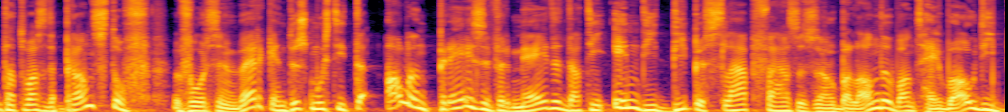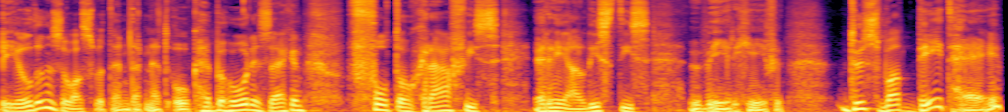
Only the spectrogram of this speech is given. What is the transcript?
dat was de brandstof voor zijn werk. En dus moest hij te allen prijzen vermijden dat hij in die diepe slaapfase zou belanden, want hij wou die beelden, zoals we het hem daarnet ook hebben horen zeggen, fotografisch realistisch weergeven. Dus wat deed hij?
